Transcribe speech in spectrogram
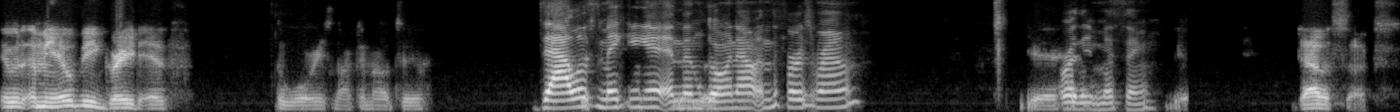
It would I mean it would be great if the Warriors knocked them out too. Dallas making it and yeah. going out in the first round, Yeah. or are they missing? Yeah. Dallas sucks.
